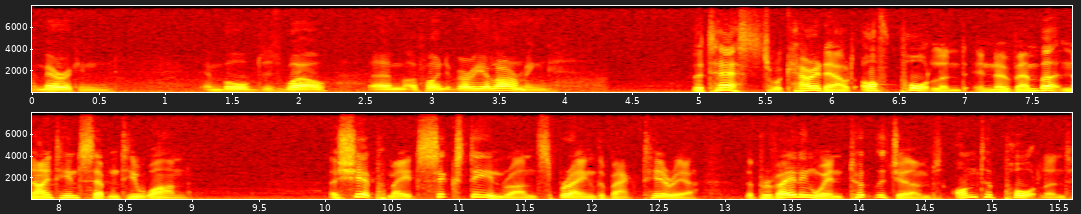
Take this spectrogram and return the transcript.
American involved as well. Um, I find it very alarming. The tests were carried out off Portland in November 1971. A ship made 16 runs spraying the bacteria. The prevailing wind took the germs onto Portland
